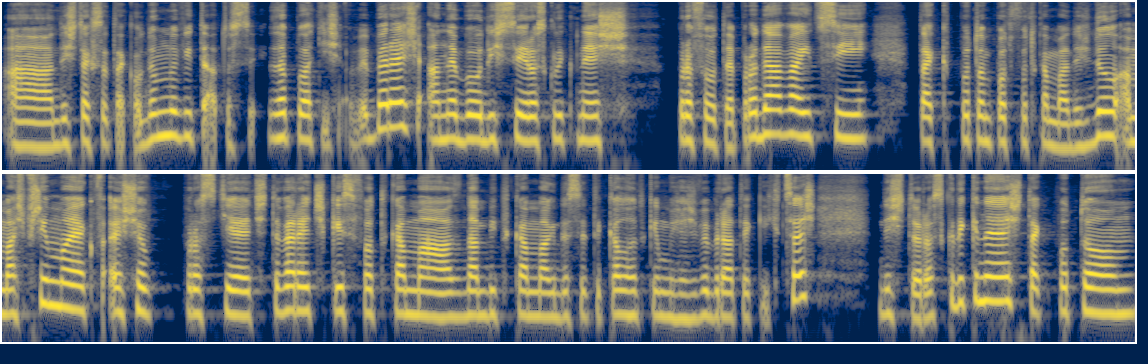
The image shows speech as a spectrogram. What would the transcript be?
a když tak se takhle domluvíte a to si zaplatíš a vybereš, a nebo když si rozklikneš profil té prodávající, tak potom pod fotkama jdeš dolů a máš přímo jak v e-shop prostě čtverečky s fotkama, s nabídkama, kde si ty kalhotky můžeš vybrat, jaký chceš. Když to rozklikneš, tak potom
